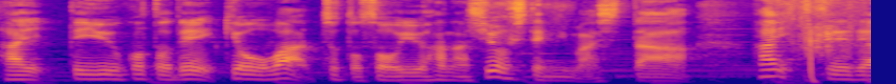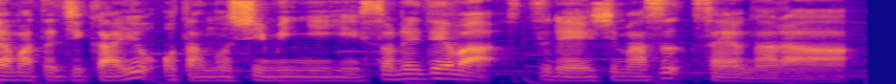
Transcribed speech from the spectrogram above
はい。っていうことで、今日はちょっとそういう話をしてみました。はい。それではまた次回をお楽しみに。それでは、失礼します。さよなら。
